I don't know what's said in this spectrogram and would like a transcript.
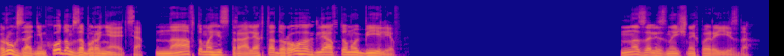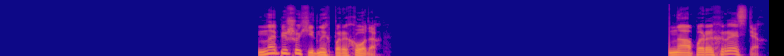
Рух заднім ходом забороняється на автомагістралях та дорогах для автомобілів, на залізничних переїздах, на пішохідних переходах, на перехрестях,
